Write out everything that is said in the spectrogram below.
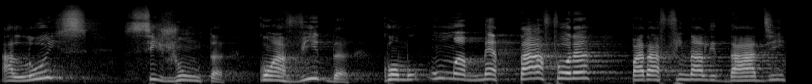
A luz se junta com a vida como uma metáfora para a finalidade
